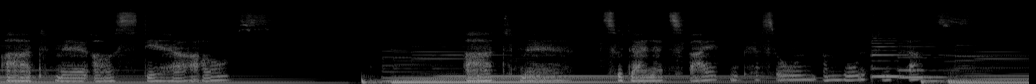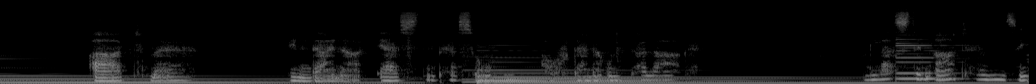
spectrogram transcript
Atme aus dir heraus. Atme zu deiner zweiten Person am Wohlfühlplatz. Atme in deiner ersten Person auf deiner Unterlage. Und lass den Atem sich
